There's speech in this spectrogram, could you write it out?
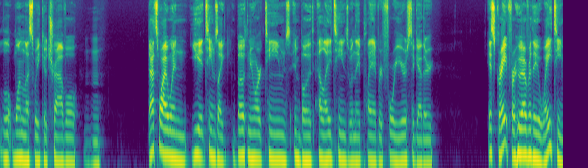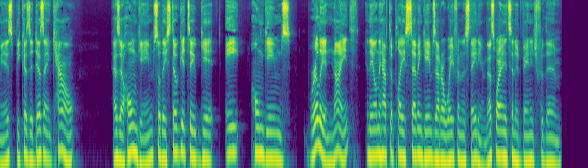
one less week of travel. Mm-hmm. That's why when you get teams like both New York teams and both LA teams when they play every four years together, it's great for whoever the away team is because it doesn't count as a home game. So they still get to get eight home games, really a ninth, and they only have to play seven games that are away from the stadium. That's why it's an advantage for them.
